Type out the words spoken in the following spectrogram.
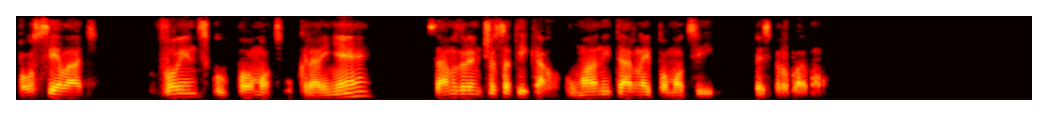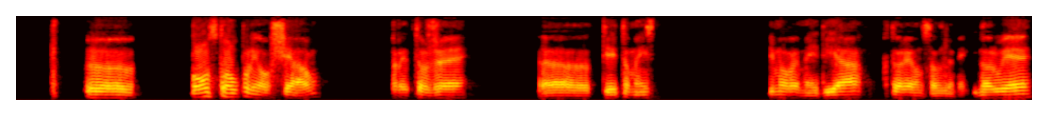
posielať vojenskú pomoc Ukrajine, samozrejme, čo sa týka humanitárnej pomoci, bez problémov. Uh, bol z toho úplný ošial, pretože uh, tieto mainstreamové médiá, ktoré on samozrejme ignoruje,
